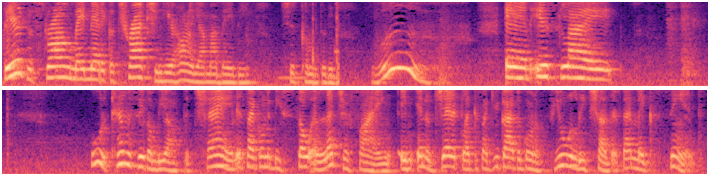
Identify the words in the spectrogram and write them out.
There's a strong magnetic attraction here. Hold on, y'all, my baby. She's coming through the door. Woo. And it's like Ooh, the chemistry gonna be off the chain. It's like gonna be so electrifying and energetic. Like it's like you guys are gonna fuel each other. If that makes sense.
